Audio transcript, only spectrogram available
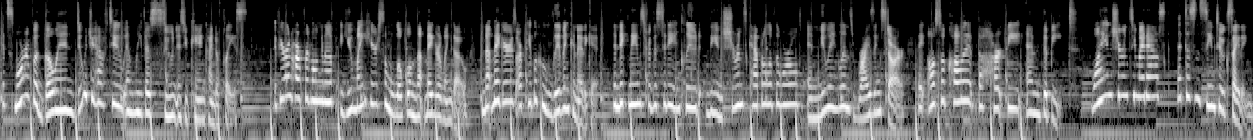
It's more of a go in, do what you have to, and leave as soon as you can kind of place. If you're in Hartford long enough, you might hear some local nutmegger lingo. Nutmeggers are people who live in Connecticut. The nicknames for the city include the insurance capital of the world and New England's rising star. They also call it the heartbeat and the beat. Why insurance, you might ask? That doesn't seem too exciting.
